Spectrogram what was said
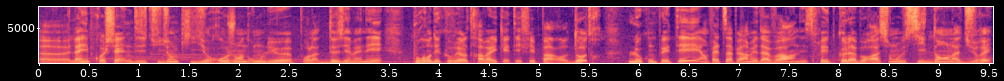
l'année prochaine, des étudiants qui rejoindront lieu pour la deuxième année pourront découvrir le travail qui a été fait par d'autres, le compléter et en fait ça permet d'avoir un esprit de collaboration aussi dans la durée.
